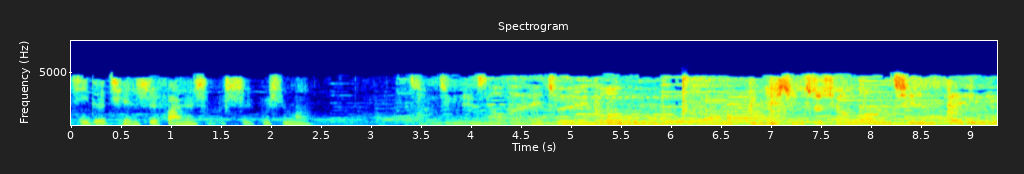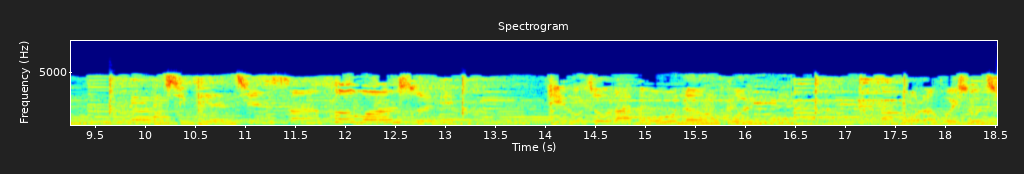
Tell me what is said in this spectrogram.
记得前世发生什么事不是吗？曾经年少爱追梦一心只想往前飞。行遍千山和万水一路走来不能回。回首情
